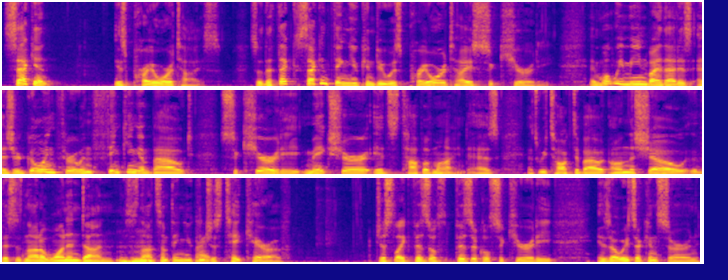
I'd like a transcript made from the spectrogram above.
Second is prioritize. So the th- second thing you can do is prioritize security. And what we mean by that is as you're going through and thinking about security, make sure it's top of mind. As as we talked about on the show, this is not a one and done. This mm-hmm. is not something you can right. just take care of. Just like physical, physical security is always a concern,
